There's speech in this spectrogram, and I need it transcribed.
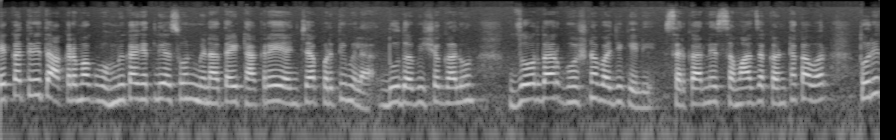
एकत्रित आक्रमक भूमिका घेतली असून मीनाताई ठाकरे यांच्या प्रतिमेला दूध अभिषेक घालून जोरदार घोषणाबाजी केली. सरकारने समाजकंठकावर त्वरित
